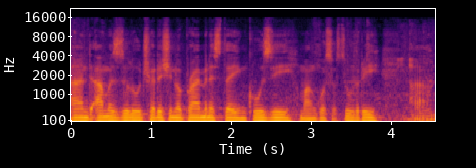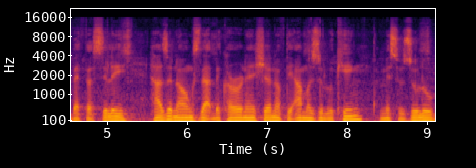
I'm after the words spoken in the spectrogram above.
and Amazulu traditional Prime Minister Inkosi Mangosuthu uh, Buthelezi has announced that the coronation of the Amazulu King, Mr. Zulu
